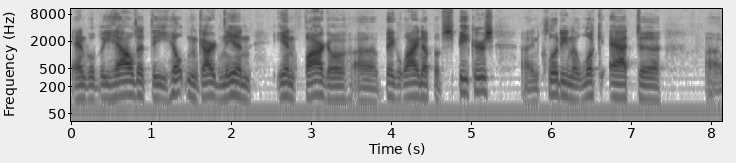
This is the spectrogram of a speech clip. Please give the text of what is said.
and will be held at the Hilton Garden Inn in Fargo. A big lineup of speakers, uh, including a look at uh, uh,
